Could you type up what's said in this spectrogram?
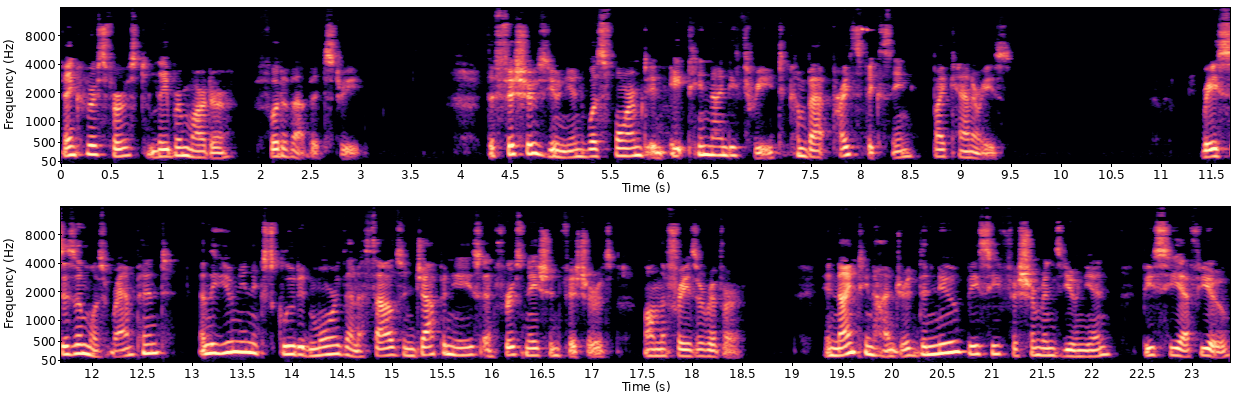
Vancouver's first labor martyr, foot of Abbott Street. The Fishers Union was formed in 1893 to combat price fixing by canneries. Racism was rampant, and the union excluded more than a thousand Japanese and First Nation fishers on the Fraser River. In 1900, the new BC Fishermen's Union, BCFU,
